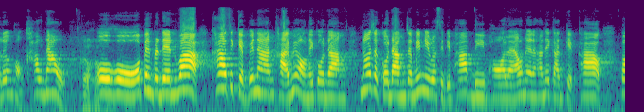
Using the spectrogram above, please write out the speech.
เรื่องของข้าวเน่า โอ้โห เป็นประเด็นว่าข้าวที่เก็บไว้นานขายไม่ออกในโกดัง นอกจากโกดังจะไม่มีประสิทธิภาพดีพอแล้วเนี่ยนะคะ ในการเก็บข้าวพอ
